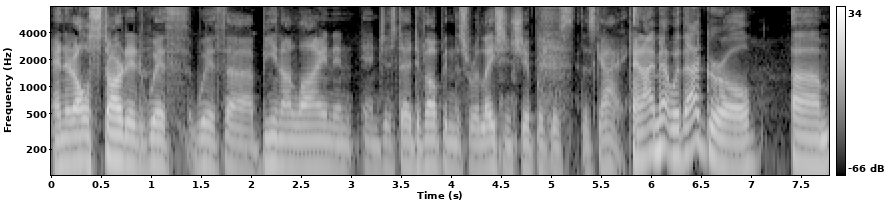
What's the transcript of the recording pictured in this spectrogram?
and it all started with with uh, being online and and just uh, developing this relationship with this this guy. And I met with that girl um,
